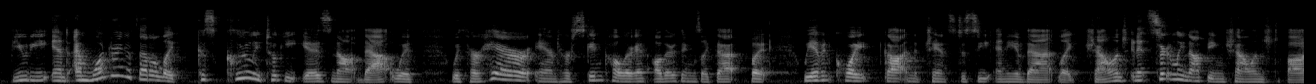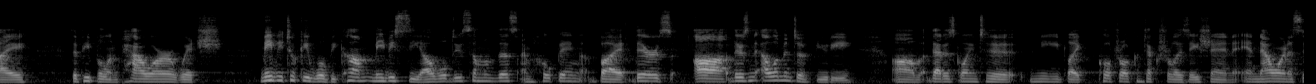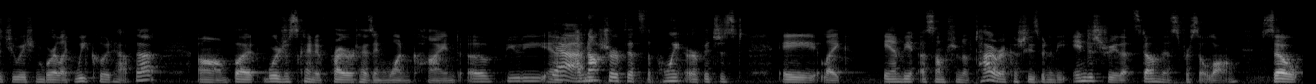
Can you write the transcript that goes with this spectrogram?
beauty and i'm wondering if that'll like because clearly Tookie is not that with with her hair and her skin color and other things like that but we haven't quite gotten a chance to see any of that like challenge and it's certainly not being challenged by the people in power which maybe Tookie will become maybe Ciel will do some of this i'm hoping but there's uh there's an element of beauty um, that is going to need like cultural contextualization and now we're in a situation where like we could have that um, but we're just kind of prioritizing one kind of beauty and Yeah. i'm not sure if that's the point or if it's just a like ambient assumption of tyra because she's been in the industry that's done this for so long so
